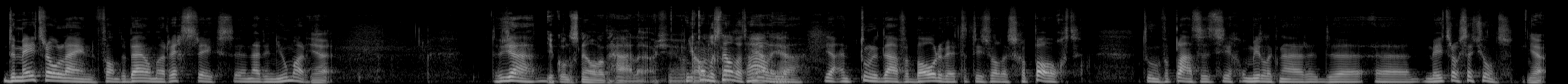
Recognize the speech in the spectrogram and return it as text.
de metrolijn van de Bijlmer rechtstreeks naar de Nieuwmarkt. Ja. Dus ja, je kon snel wat halen als je. Je kon er snel wat halen, ja, ja. ja. en toen het daar verboden werd, dat is wel eens gepoogd. Toen verplaatste het zich onmiddellijk naar de uh, metrostations. Ja.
